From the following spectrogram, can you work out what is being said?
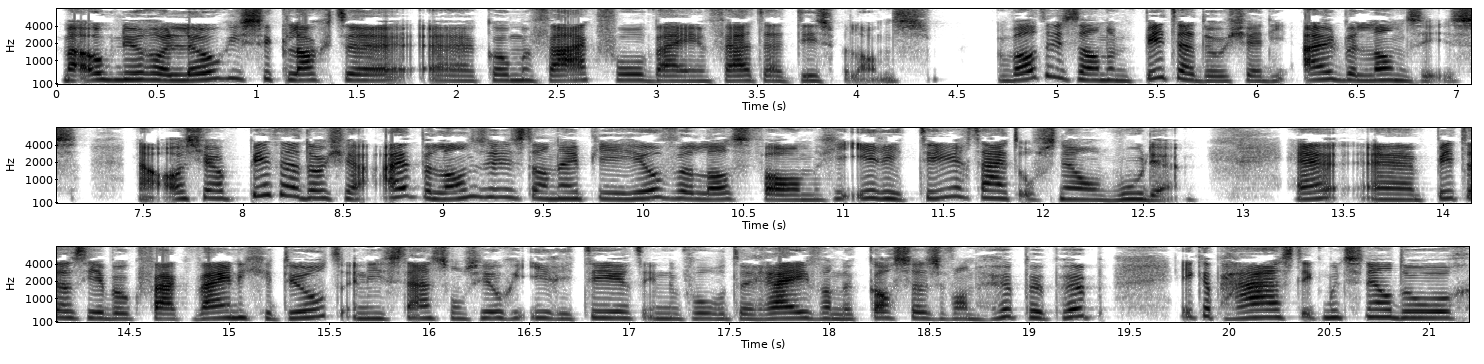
Maar ook neurologische klachten uh, komen vaak voor bij een vata-disbalans. Wat is dan een pitta dosha die uit balans is? Nou, als jouw pitta dosha uit balans is, dan heb je heel veel last van geïrriteerdheid of snel woede. He, uh, pitta's die hebben ook vaak weinig geduld en die staan soms heel geïrriteerd in bijvoorbeeld de rij van de kassa. Ze van hup, hup, hup, ik heb haast, ik moet snel door.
